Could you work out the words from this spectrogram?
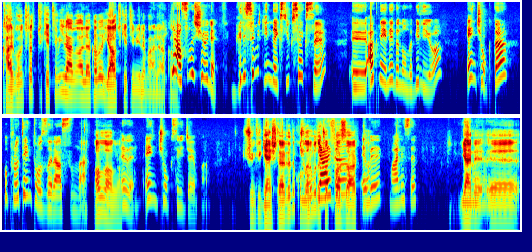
karbonhidrat tüketimiyle mi alakalı, yağ tüketimiyle mi alakalı? Ya aslında şöyle glisemik indeks yüksekse e, akneye neden olabiliyor. En çok da bu protein tozları aslında. Allah Allah. Evet en çok sivilce yapan. Çünkü gençlerde de kullanımı da yaygın. çok fazla arttı. Evet maalesef. Yani Aynen. e,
